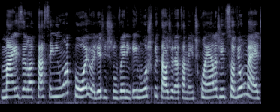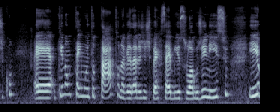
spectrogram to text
mas ela tá sem nenhum apoio ali, a gente não vê ninguém no hospital diretamente com ela, a gente só vê um médico é, que não tem muito tato, na verdade a gente percebe isso logo de início, e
